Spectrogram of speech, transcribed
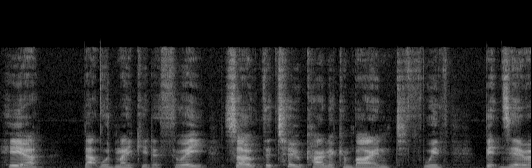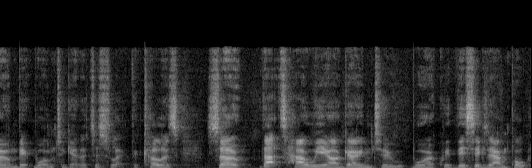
here, that would make it a 3. So the two kind of combined with bit 0 and bit 1 together to select the colours. So that's how we are going to work with this example.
